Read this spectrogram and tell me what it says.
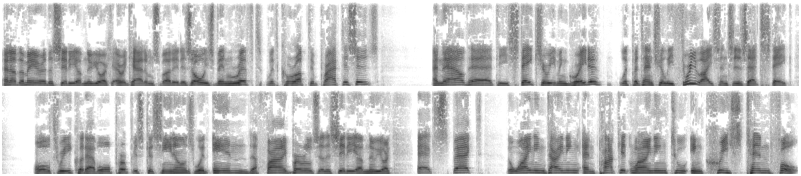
and of the mayor of the city of New York, Eric Adams, but it has always been rift with corruptive practices. And now that the stakes are even greater, with potentially three licenses at stake, all three could have all purpose casinos within the five boroughs of the city of New York. Expect the wining, dining, and pocket lining to increase tenfold.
